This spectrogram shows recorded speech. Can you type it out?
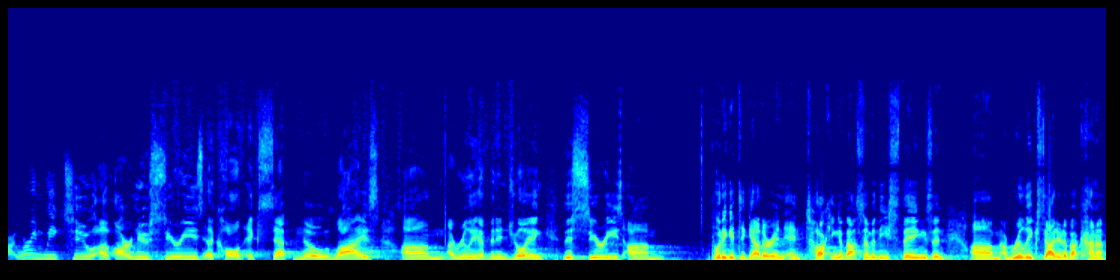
All right, we're in week two of our new series uh, called Accept No Lies. Um, I really have been enjoying this series, um, putting it together and, and talking about some of these things. And um, I'm really excited about kind of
